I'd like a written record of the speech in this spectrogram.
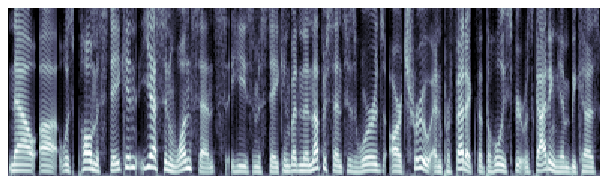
Now, uh, was Paul mistaken? Yes, in one sense, he's mistaken, but in another sense, his words are true and prophetic that the Holy Spirit was guiding him because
